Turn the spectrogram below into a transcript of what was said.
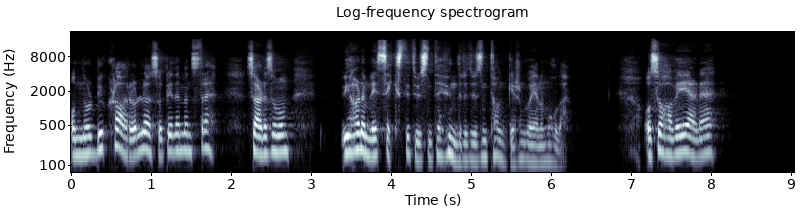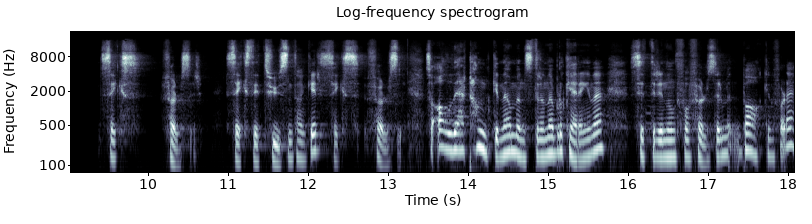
Og når du klarer å løse opp i det mønsteret, så er det som om Vi har nemlig 60 000 til 100 000 tanker som går gjennom hodet. Og så har vi gjerne seks følelser. 60 000 tanker, seks følelser. Så alle de her tankene og mønstrene og blokkeringene sitter i noen få følelser, men bakenfor det,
